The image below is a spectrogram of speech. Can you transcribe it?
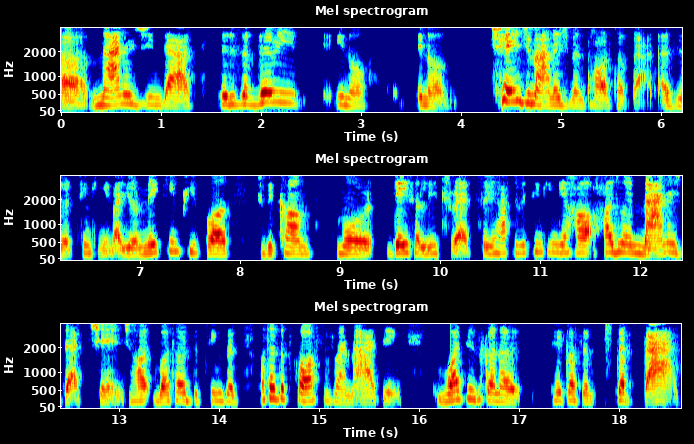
uh, managing that, there is a very you know you know change management part of that as you're thinking about. You're making people to become more data literate. So you have to be thinking how, how do i manage that change? How, what are the things that what are the processes i'm adding? What is going to take us a step back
